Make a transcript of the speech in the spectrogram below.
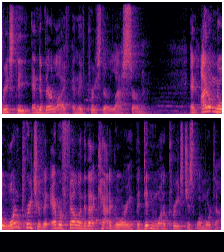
reached the end of their life and they've preached their last sermon. And I don't know one preacher that ever fell into that category that didn't want to preach just one more time.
